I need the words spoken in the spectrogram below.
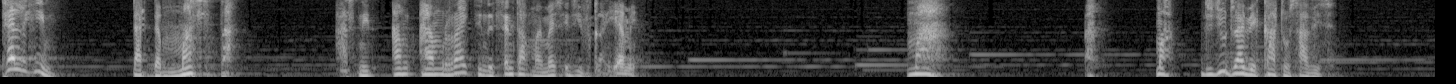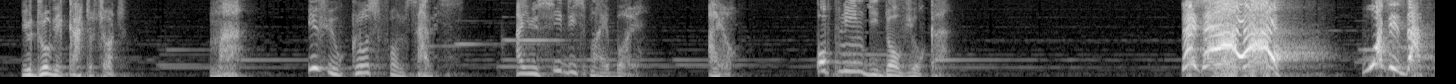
tell him that the master has need. I'm, I'm right in the center of my message if you can hear me. Ma, did you drive a car to service? You drove a car to church. Ma, if you close from service and you see this, my boy, Ayo, opening the door of your car, they say, hey, hey, what is that?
